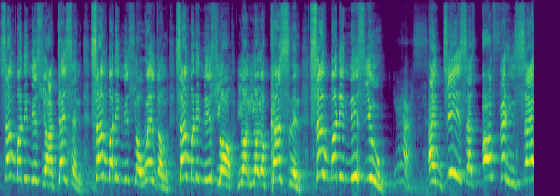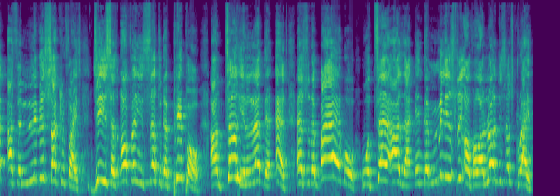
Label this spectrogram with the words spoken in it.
somebody needs your attention, somebody needs your wisdom, somebody needs your your your, your counseling, somebody needs you. Yes. And Jesus offered himself as a living sacrifice. Jesus offered himself to the people until he left the earth. And so the Bible will tell us that in the ministry of our Lord Jesus Christ,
